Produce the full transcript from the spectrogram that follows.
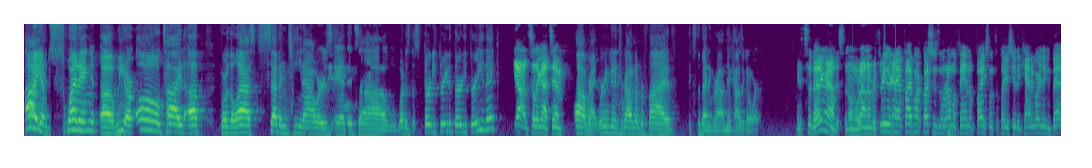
I am sweating. Uh, we are all tied up for the last 17 hours, and it's uh, what is this? 33 to 33, Nick? Yeah, that's what I got, Tim. All right, we're gonna get into round number five. It's the betting round. Nick, how's it gonna work? It's the betting round. It's the normal round number three. We're going to have five more questions in the realm of fandom fights. Once the players hear the category, they can bet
